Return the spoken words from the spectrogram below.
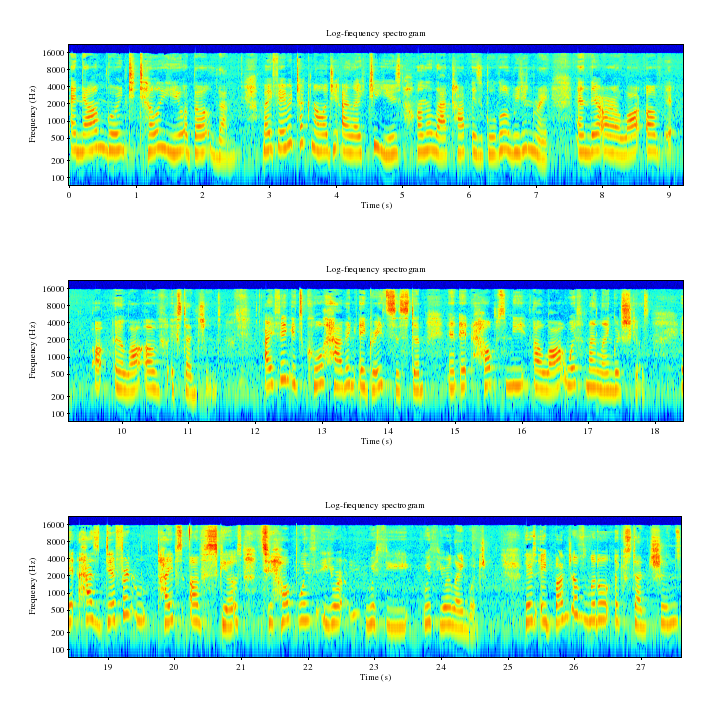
and now I'm going to tell you about them. My favorite technology I like to use on the laptop is Google Read and Write, and there are a lot of a, a lot of extensions. I think it's cool having a great system and it helps me a lot with my language skills. It has different types of skills to help with your with the with your language. There's a bunch of little extensions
